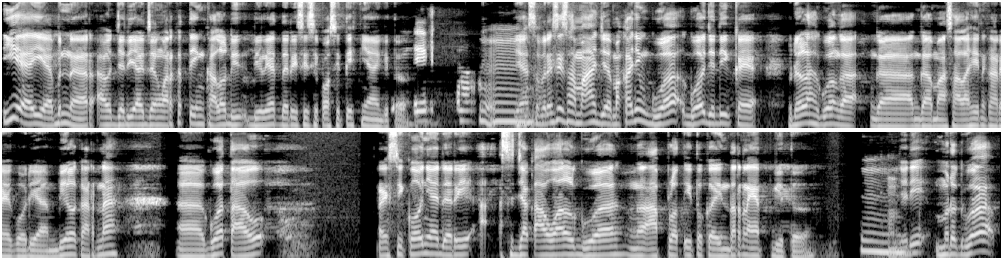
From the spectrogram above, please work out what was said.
Iya iya benar jadi ajang marketing kalau di- dilihat dari sisi positifnya gitu. Mm-mm. Ya sebenarnya sih sama aja makanya gua gua jadi kayak udahlah gua nggak nggak nggak masalahin karya gua diambil karena uh, gua tahu resikonya dari sejak awal gua nge-upload itu ke internet gitu. Hmm. Jadi menurut gua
